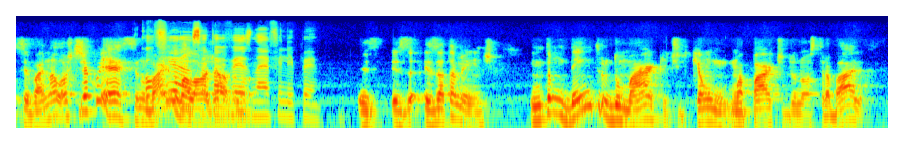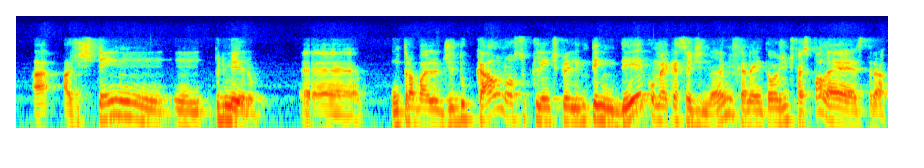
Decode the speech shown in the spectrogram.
Você vai na loja que você já conhece, não Confiança, vai numa loja. talvez, né, Felipe? Ex exatamente. Então, dentro do marketing, que é um, uma parte do nosso trabalho, a, a gente tem um, um primeiro, é, um trabalho de educar o nosso cliente para ele entender como é que é essa dinâmica, né? Então, a gente faz palestra,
